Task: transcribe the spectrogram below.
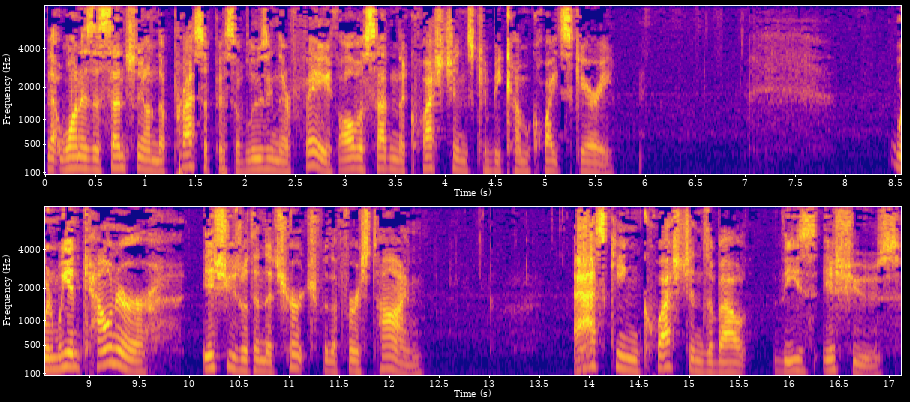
that one is essentially on the precipice of losing their faith, all of a sudden the questions can become quite scary. When we encounter issues within the church for the first time, asking questions about these issues,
